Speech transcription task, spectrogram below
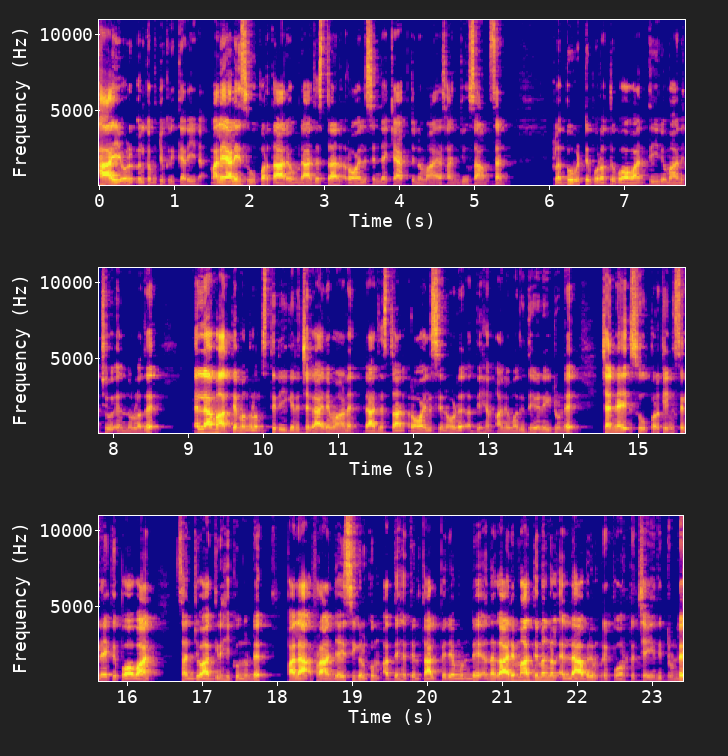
Hi all welcome to Cricarena Malayali super താരവും രാജസ്ഥാൻ റോയൽസിന്റെ ക്യാപ്റ്റനുമായ സഞ്ജു സാംസൺ ക്ലബ്ബ് വിട്ട് പുറത്തു പോവാൻ തീരുമാനിച്ചു എന്നുള്ളത് എല്ലാ മാധ്യമങ്ങളും സ്ഥിരീകരിച്ച കാര്യമാണ്. രാജസ്ഥാൻ റോയൽസിനോട് അദ്ദേഹം അനുമതി തേടിയിട്ടുണ്ട്. ചെന്നൈ സൂപ്പർ കിങ്സിലേക്ക് പോവാൻ സഞ്ജു ആഗ്രഹിക്കുന്നുണ്ട്. പല ഫ്രാഞ്ചൈസികൾക്കും അദ്ദേഹത്തിൽ താല്പര്യമുണ്ട് എന്ന കാര്യം മാധ്യമങ്ങൾ എല്ലാവരും റിപ്പോർട്ട് ചെയ്തിട്ടുണ്ട്.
